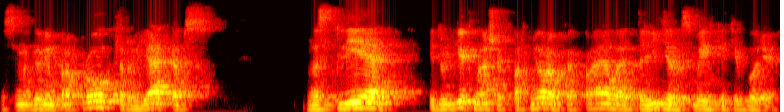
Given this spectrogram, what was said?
Если мы говорим про Procter, Jacobs, Nestle и других наших партнеров, как правило, это лидеры в своих категориях.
